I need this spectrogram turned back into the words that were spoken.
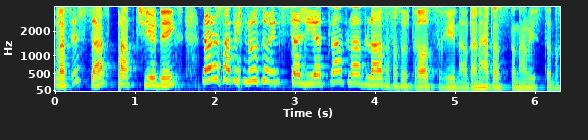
was ist das? PUBG und Dings. Nein, das habe ich nur so installiert, bla bla bla. So versucht rauszureden. Aber dann hat das, dann habe ich es dann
